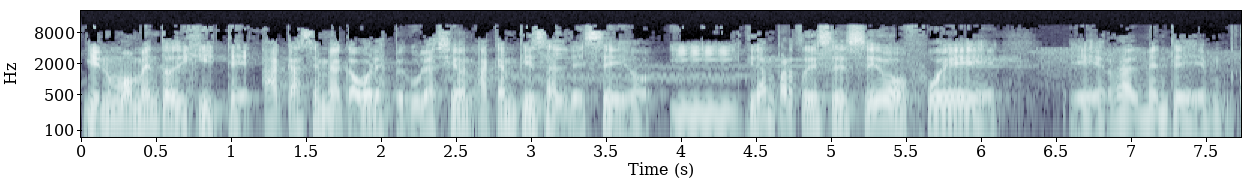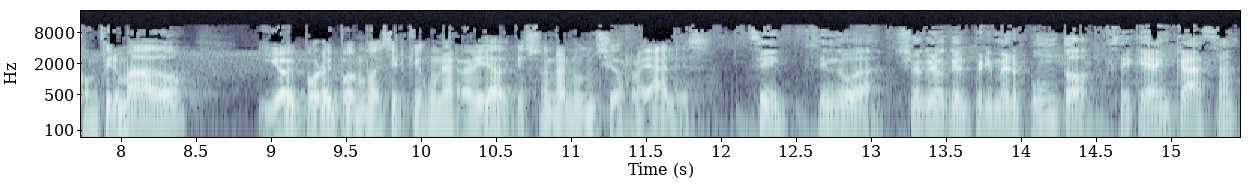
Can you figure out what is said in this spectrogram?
Y en un momento dijiste, acá se me acabó la especulación, acá empieza el deseo. Y gran parte de ese deseo fue eh, realmente confirmado. Y hoy por hoy podemos decir que es una realidad, que son anuncios reales. Sí, sin duda. Yo creo que el primer punto se queda en casa,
